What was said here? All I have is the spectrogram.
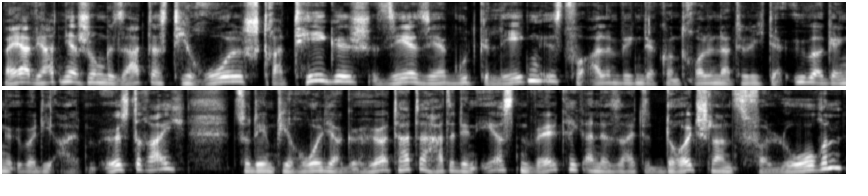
Naja, wir hatten ja schon gesagt, dass Tirol strategisch sehr, sehr gut gelegen ist, vor allem wegen der Kontrolle natürlich der Übergänge über die Alpen. Österreich, zu dem Tirol ja gehört hatte, hatte den Ersten Weltkrieg an der Seite Deutschlands verloren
